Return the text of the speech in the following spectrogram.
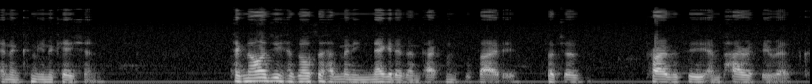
and in communication. Technology has also had many negative impacts on society, such as privacy and piracy risks.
